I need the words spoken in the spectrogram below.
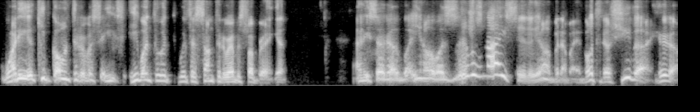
why do you keep going to the Rebbe? He, he went to it with his son to the Rebbe's Farbrengen. And he said, uh, you know, it was it was nice, you know, but I go to the Shiva, I hear a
